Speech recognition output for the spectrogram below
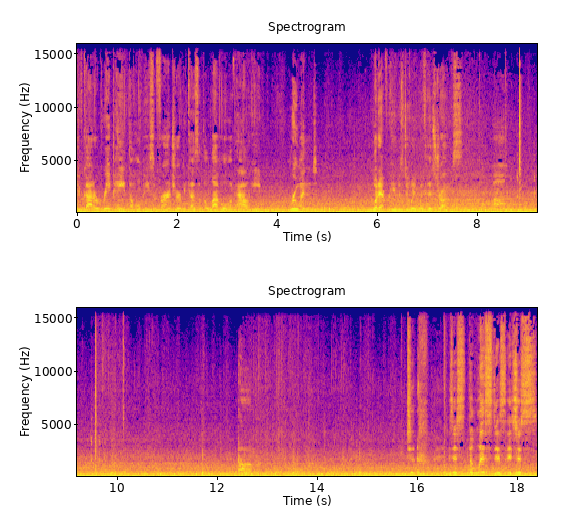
you've got to repaint the whole piece of furniture because of the level of how he ruined whatever he was doing with his drugs. Um, um, just the list is it's just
